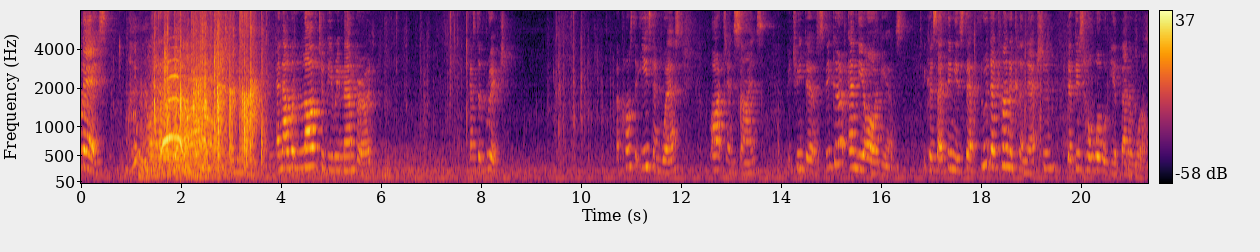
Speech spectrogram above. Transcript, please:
days. and I would love to be remembered as the bridge across the East and West, art and science, between the speaker and the audience. Because I think it's that through that kind of connection that this whole world will be a better world.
